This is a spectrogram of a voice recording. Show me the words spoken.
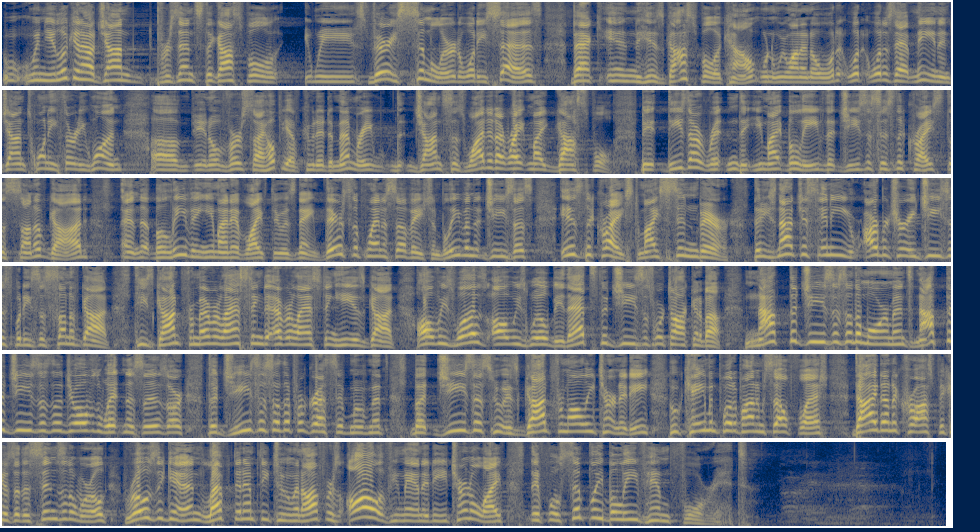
When you look at how John presents the gospel we very similar to what he says back in his gospel account when we want to know what, what, what does that mean? In john 20 31 uh, you know verse i hope you have committed to memory john says why did i write my gospel? These are written that you might believe that jesus is the christ the son of god and that believing you might have life through his name. There's the plan of salvation. Believing that jesus is the christ my sin bearer. That he's not just any arbitrary jesus but he's the son of god. He's god from everlasting to everlasting. He is god. Always always was, always will be. That's the Jesus we're talking about. Not the Jesus of the Mormons, not the Jesus of the Jehovah's Witnesses, or the Jesus of the progressive movement, but Jesus who is God from all eternity, who came and put upon himself flesh, died on a cross because of the sins of the world, rose again, left an empty tomb, and offers all of humanity eternal life if we'll simply believe him for it.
